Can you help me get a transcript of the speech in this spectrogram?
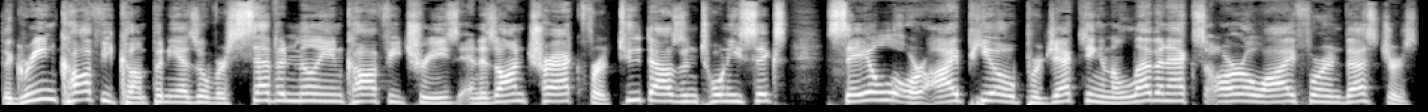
The Green Coffee Company has over 7 million coffee trees and is on track for a 2026 sale or IPO, projecting an 11x ROI for investors.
